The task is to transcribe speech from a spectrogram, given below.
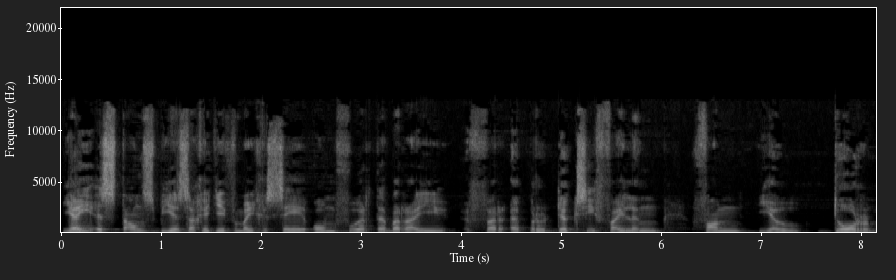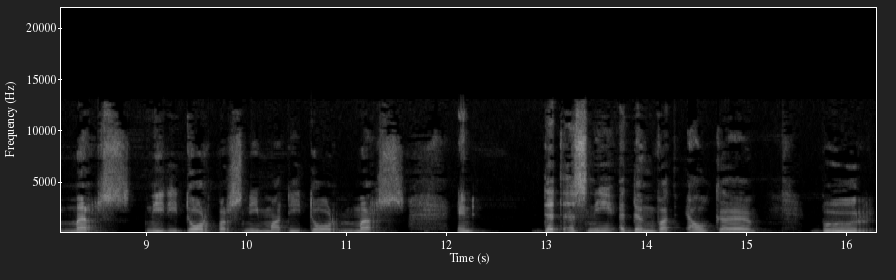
jy is tans besig, het jy vir my gesê om voor te berei vir 'n produksieveiling van jou dormers. Nie die dorpers nie, maar die dormers. En dit is nie 'n ding wat elke boer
